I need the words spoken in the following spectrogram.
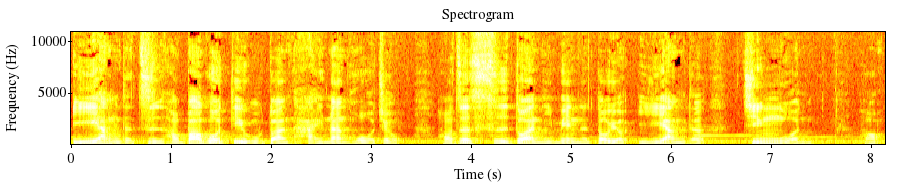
一样的字。好，包括第五段海难获救。好，这四段里面呢都有一样的。经文，好，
